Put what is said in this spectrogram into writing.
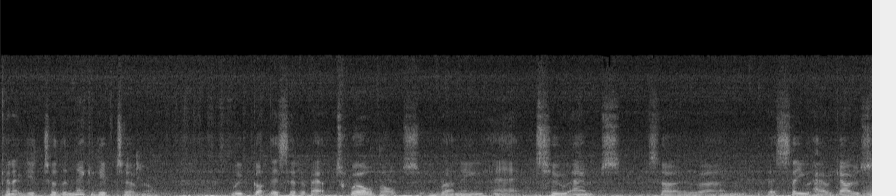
connected to the negative terminal. We've got this at about 12 volts running at 2 amps. So um, let's see how it goes.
